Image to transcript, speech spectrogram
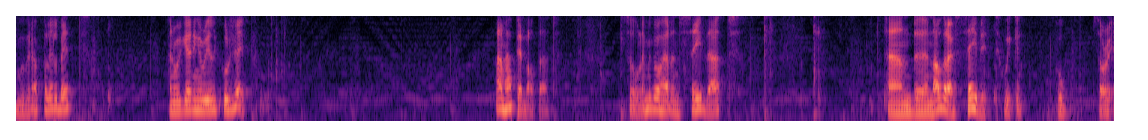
move it up a little bit, and we're getting a really cool shape. I'm happy about that. So let me go ahead and save that and uh, now that I've saved it, we can... Oh, sorry.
